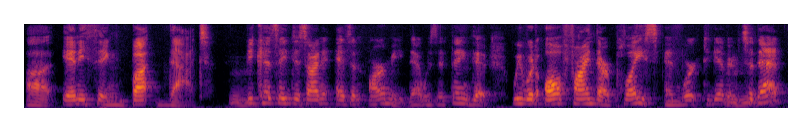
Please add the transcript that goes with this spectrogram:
uh, anything but that Mhm. because they designed it as an army. That was the thing that we would all find our place and work together. So Mhm. that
